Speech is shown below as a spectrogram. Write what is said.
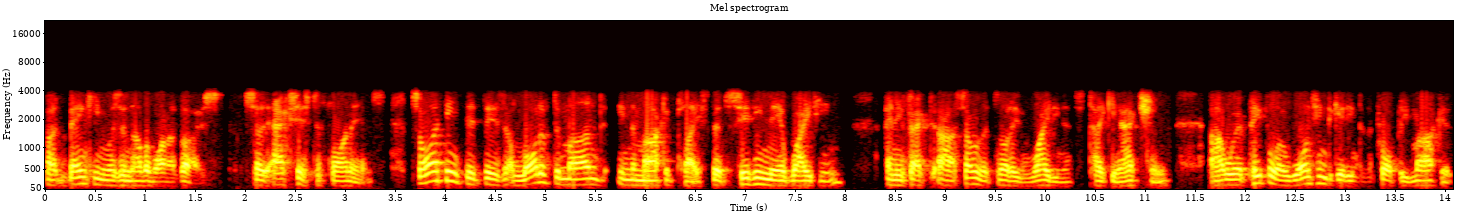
But banking was another one of those so access to finance. So I think that there's a lot of demand in the marketplace that's sitting there waiting, and in fact, uh, some of it's not even waiting; it's taking action, uh, where people are wanting to get into the property market,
